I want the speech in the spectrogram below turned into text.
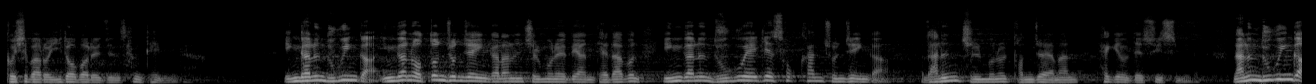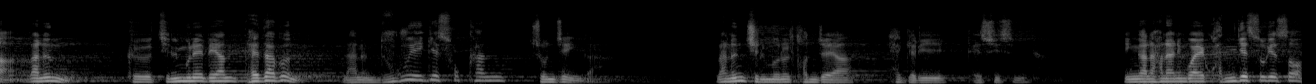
그것이 바로 잃어버려진 상태입니다. 인간은 누구인가? 인간은 어떤 존재인가라는 질문에 대한 대답은 인간은 누구에게 속한 존재인가? 라는 질문을 던져야만 해결될 수 있습니다. 나는 누구인가? 라는 그 질문에 대한 대답은 나는 누구에게 속한 존재인가? 라는 질문을 던져야 해결이 될 수 있습니다. 인간은 하나님과의 관계 속에서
